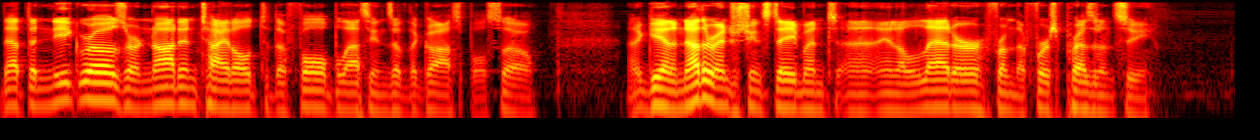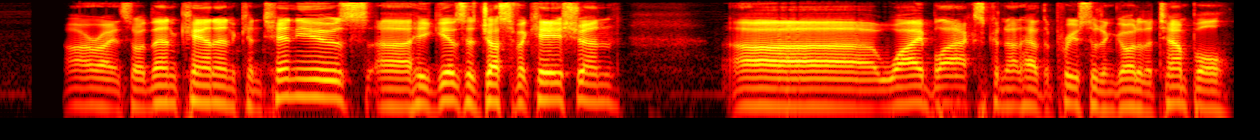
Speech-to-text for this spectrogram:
that the Negroes are not entitled to the full blessings of the gospel. So, again, another interesting statement uh, in a letter from the first presidency. All right, so then Cannon continues. Uh, he gives his justification uh, why blacks could not have the priesthood and go to the temple.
